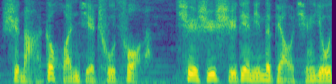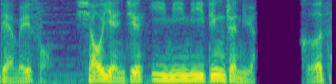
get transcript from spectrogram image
是哪个环节出错了？确实，史殿林的表情有点猥琐，小眼睛一眯眯盯着女盒子。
